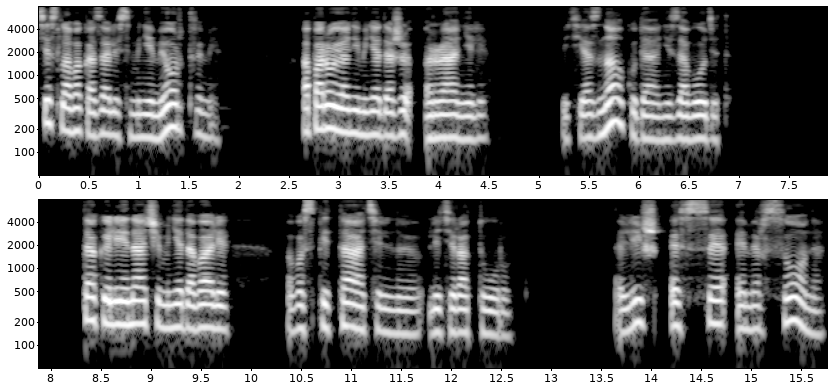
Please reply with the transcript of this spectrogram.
все слова казались мне мертвыми, а порой они меня даже ранили, ведь я знал, куда они заводят. Так или иначе мне давали воспитательную литературу. Лишь эссе Эмерсона,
